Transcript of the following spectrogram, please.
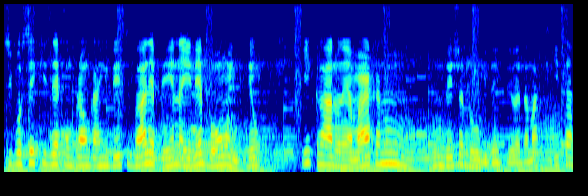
se você quiser comprar um carrinho desse, vale a pena, ele é bom, entendeu? E claro, né, a marca não, não deixa dúvida, entendeu? É da Makita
